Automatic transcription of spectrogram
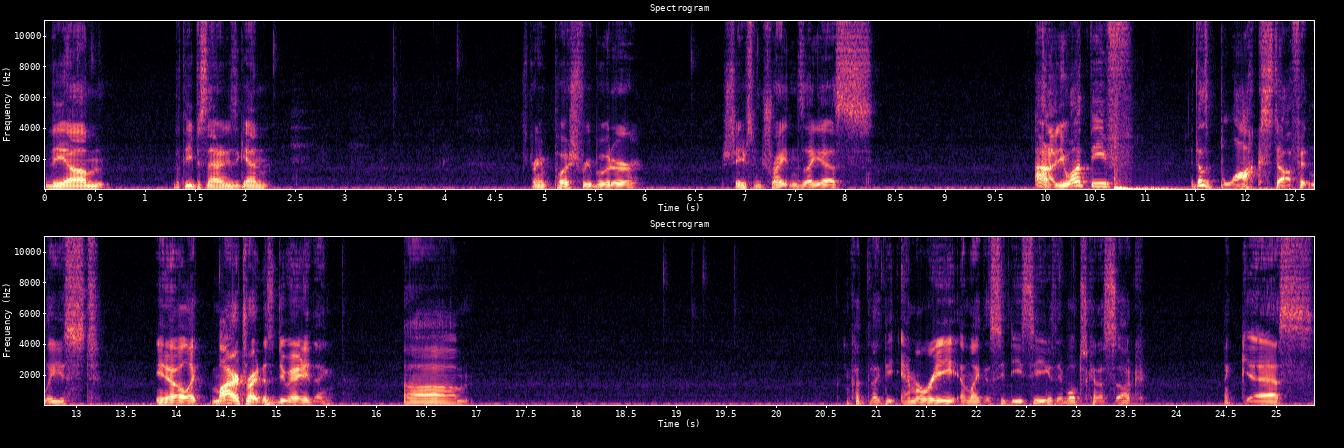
the um, the Thief of Sanities again. Bring push freebooter. Shave some Tritons, I guess. I don't know. Do you want Thief? It does block stuff at least. You know, like Mire Triton doesn't do anything. Um, cut like the Emry and like the Sidisi because they both just kind of suck. I guess.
